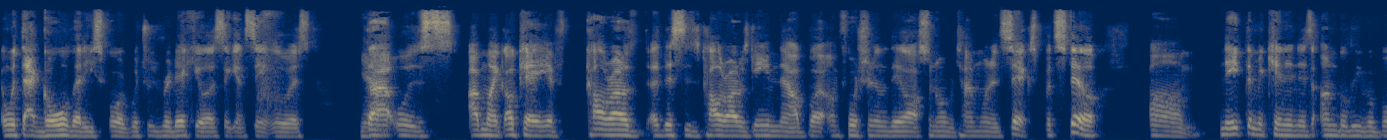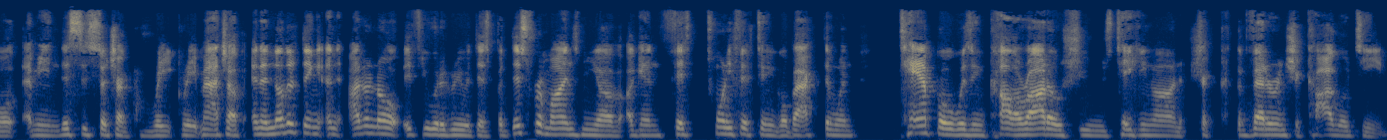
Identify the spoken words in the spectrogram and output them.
and with that goal that he scored, which was ridiculous against St. Louis, yeah. that was. I'm like, okay, if Colorado, uh, this is Colorado's game now, but unfortunately they lost in overtime, one and six. But still, um, Nathan MacKinnon is unbelievable. I mean, this is such a great, great matchup. And another thing, and I don't know if you would agree with this, but this reminds me of again 2015. Go back to when Tampa was in Colorado shoes taking on the veteran Chicago team.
